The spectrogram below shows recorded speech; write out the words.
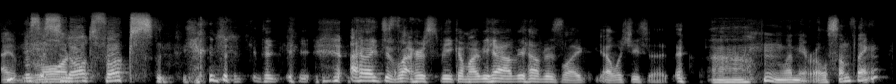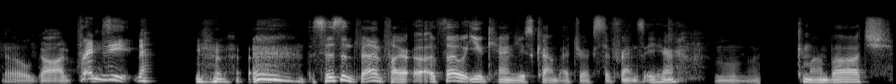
I am this Lord. is Lord Fox. I like just let her speak on my behalf. I'm just like, yeah, what she said. Uh, hmm, let me roll something. Oh God, frenzy. this isn't vampire, although you can use combat drugs to frenzy here. Mm. Come on, Botch.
